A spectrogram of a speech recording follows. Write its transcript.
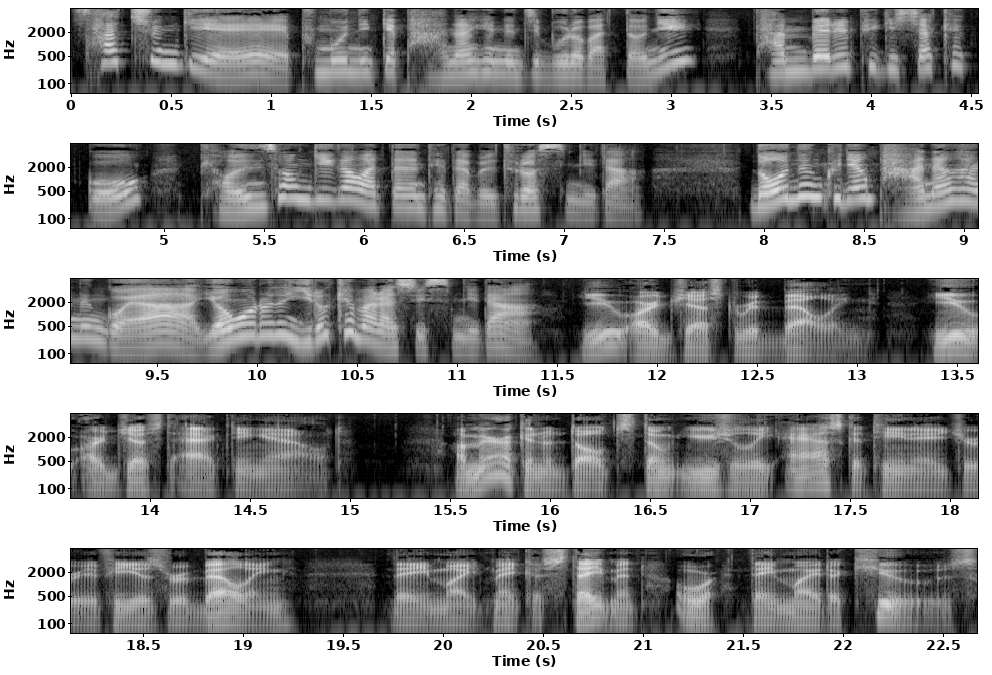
사춘기에 부모님께 반항했는지 물어봤더니 담배를 피기 시작했고 변성기가 왔다는 대답을 들었습니다. 너는 그냥 반항하는 거야. 영어로는 이렇게 말할 수 있습니다. You are just rebelling. You are just acting out. American adults don't usually ask a teenager if he is rebelling. They might make a statement or they might accuse.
